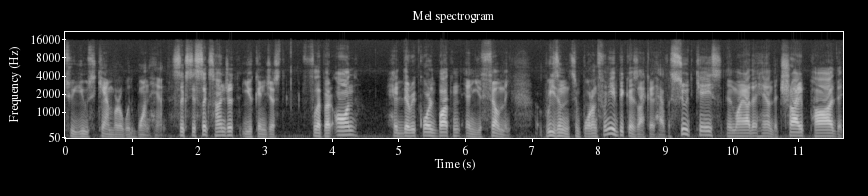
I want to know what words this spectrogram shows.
to use camera with one hand. 6600, you can just flip it on, hit the record button and you're filming. Reason it's important for me because I could have a suitcase in my other hand, a tripod, a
